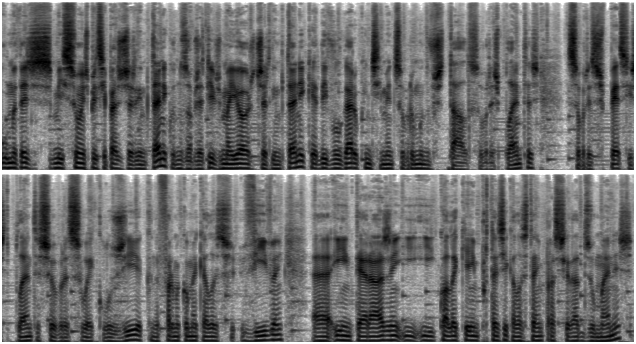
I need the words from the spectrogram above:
Uma das missões principais do Jardim Botânico, um dos objetivos maiores do Jardim Botânico, é divulgar o conhecimento sobre o mundo vegetal, sobre as plantas, sobre as espécies de plantas, sobre a sua ecologia, na forma como é que elas vivem uh, e interagem e, e, qual é que é a importância que elas têm para as sociedades humanas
